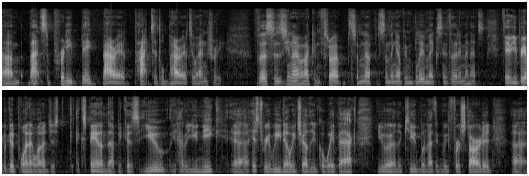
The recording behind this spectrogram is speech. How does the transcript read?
Um, that's a pretty big barrier, practical barrier to entry. Versus, you know, I can throw up something up, something up in Bluemix in 30 minutes. Dave, you bring up a good point. I want to just expand on that because you have a unique uh, history. We know each other. You go way back. You were on the Cube when I think we first started uh,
